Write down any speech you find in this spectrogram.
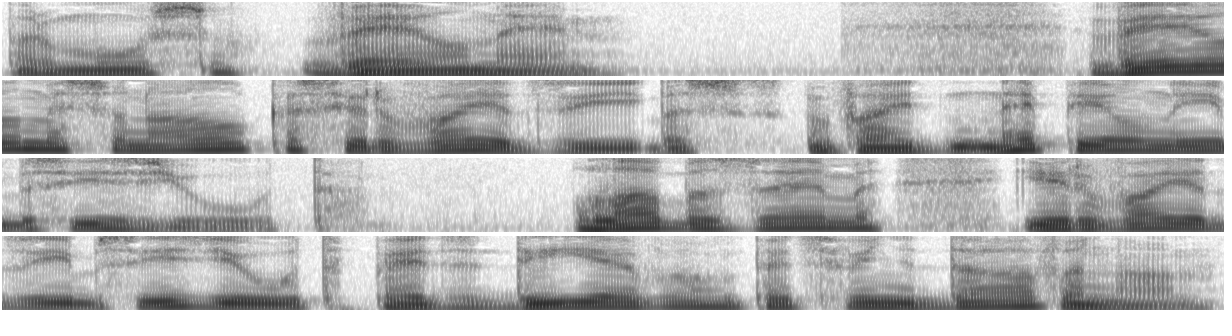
par mūsu vēlmēm. Vēlmes un alkas ir vajadzības vai nepilnības izjūta. Laba zeme ir vajadzības izjūta pēc dieva un pēc viņa dāvanām.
